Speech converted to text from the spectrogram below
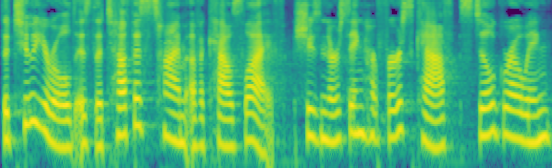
The two year old is the toughest time of a cow's life. She's nursing her first calf, still growing,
